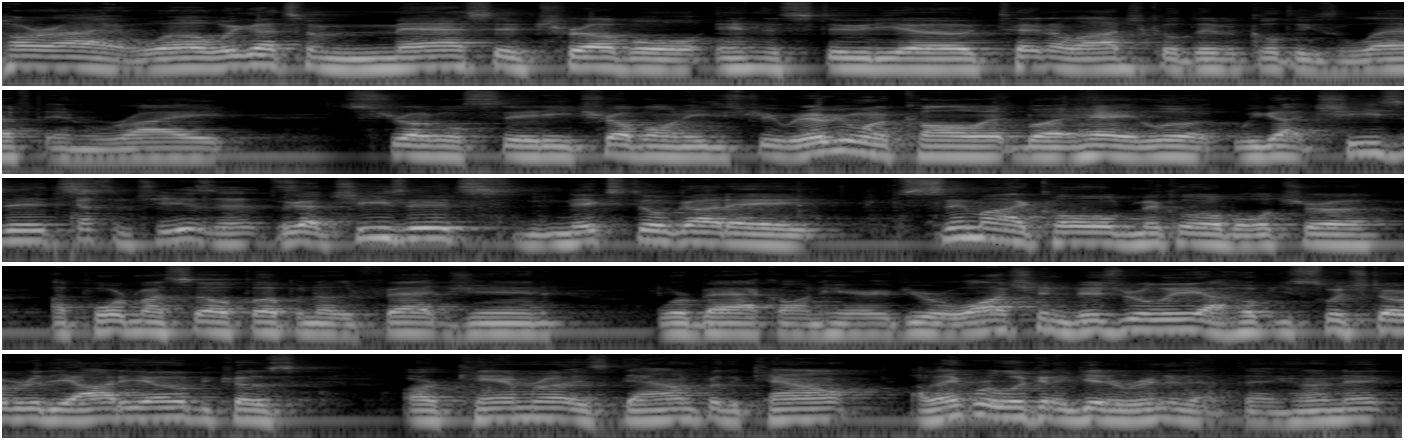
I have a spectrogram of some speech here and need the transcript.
all right, well, we got some massive trouble in the studio, technological difficulties left and right, struggle city, trouble on Easy Street, whatever you want to call it. But hey, look, we got Cheez Its. Got some Cheez-Its. We got Cheez Its. Nick still got a semi cold Michelob Ultra. I poured myself up another fat gin. We're back on here. If you were watching visually, I hope you switched over to the audio because our camera is down for the count. I think we're looking at getting rid of that thing, huh, Nick?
